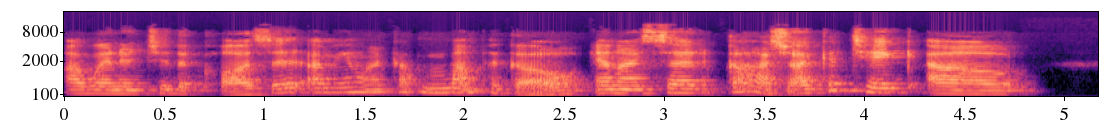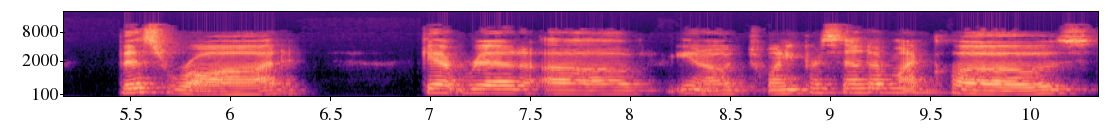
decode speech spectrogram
I went into the closet, I mean, like a month ago, and I said, Gosh, I could take out this rod, get rid of, you know, 20% of my clothes,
